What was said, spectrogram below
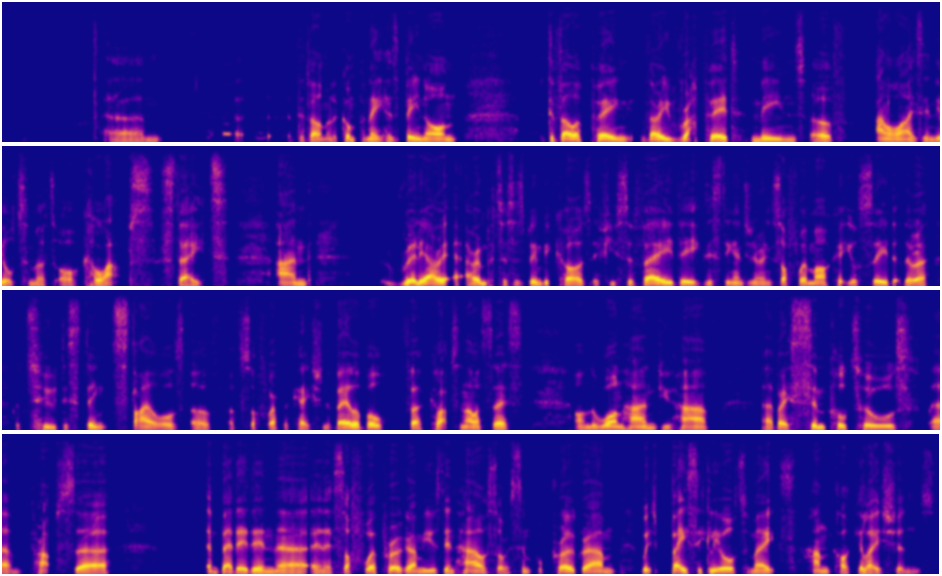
um, development of the company has been on developing very rapid means of analyzing the ultimate or collapse state and really our, our impetus has been because if you survey the existing engineering software market you'll see that there are, two distinct styles of, of software application available for collapse analysis. On the one hand you have uh, very simple tools, um, perhaps uh, embedded in, uh, in a software program used in-house or a simple program which basically automates hand calculations.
